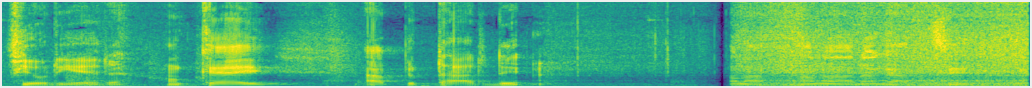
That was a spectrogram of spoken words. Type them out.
fioriere, ok? A più tardi. Allora, allora ragazzi,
